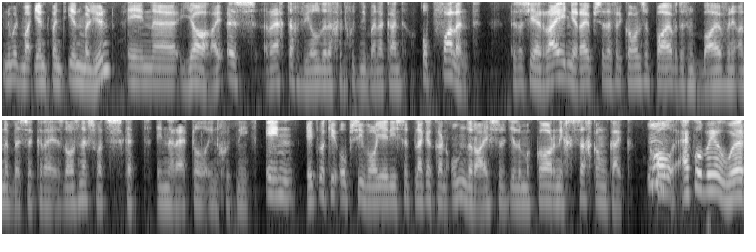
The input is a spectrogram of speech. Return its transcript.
noem dit maar 1.1 miljoen en uh ja, hy is regtig weelderig en goed in die binnekant, opvallend is as jy ry en jy ry op Suid-Afrikaanse paaie wat ons met baie van die ander busse kry, is daar's niks wat skit en rattle en goed nie. En het ook die opsie waar jy die sitplekke kan omdraai sodat jy mekaar in die gesig kan kyk. Paul, ek wil by jou hoor,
